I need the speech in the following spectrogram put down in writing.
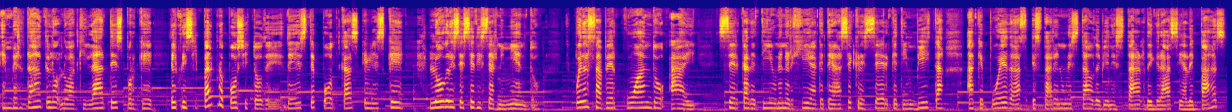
en verdad lo, lo aquilates porque el principal propósito de, este podcast es que logres ese discernimiento, que puedas saber cuándo hay cerca de ti una energía que te hace crecer, que te invita a que puedas estar en un estado de bienestar, de gracia, de paz,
